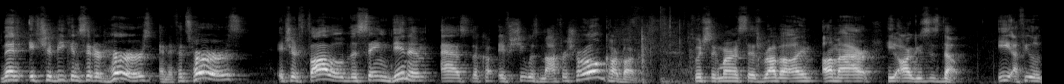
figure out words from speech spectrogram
then it should be considered hers, and if it's hers, it should follow the same dinim as the, if she was mafresh her own Karbanos. Which the Gemara says, Rabbi Amar, he argues is no. We could even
